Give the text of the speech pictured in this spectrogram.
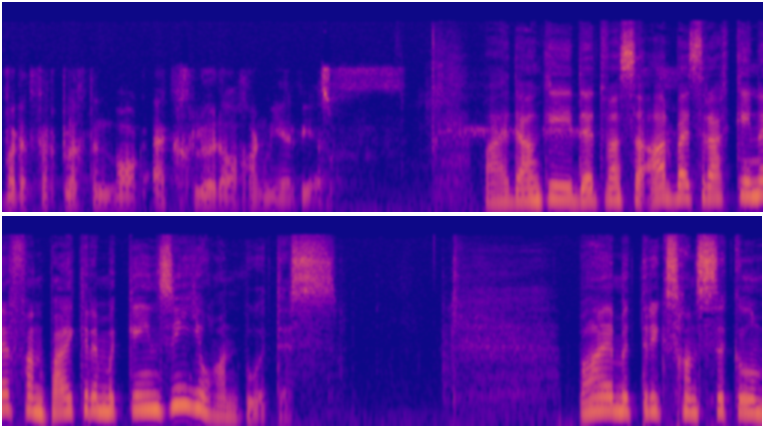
wat dit verpligtend maak. Ek glo daar gaan meer wees. Baie dankie. Dit was 'n arbeidsregkenner van Baker & McKenzie, Johan Botus. Baie matrieks gaan sukkel om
